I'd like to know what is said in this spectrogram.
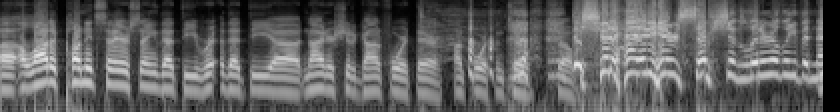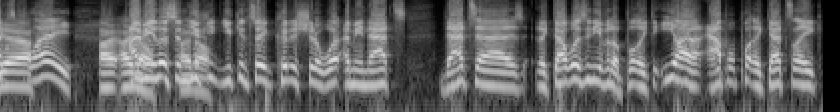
Uh, a lot of pundits today are saying that the that the uh, Niners should have gone for it there on fourth and two. So They should have had an interception literally the next Yeah. play. I, I, I, mean, listen, I you know. can you can say coulda, shoulda, what. I mean, that's that's as like that wasn't even a like the Eli Apple play. Like that's like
